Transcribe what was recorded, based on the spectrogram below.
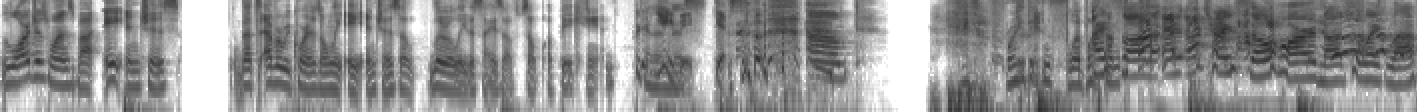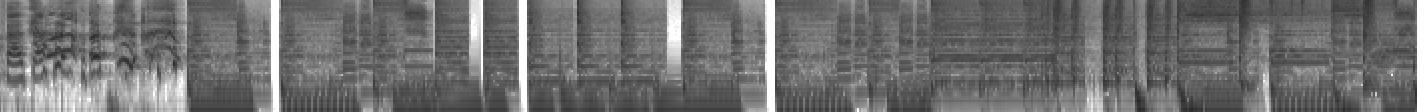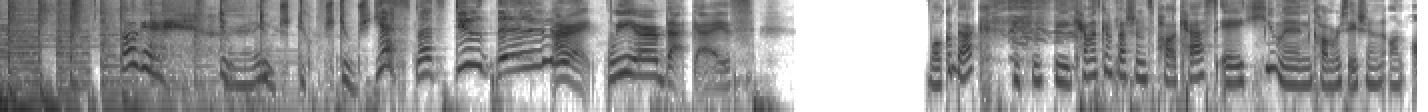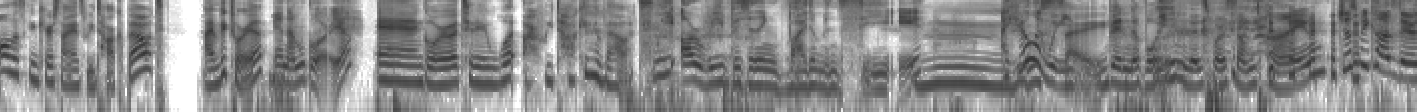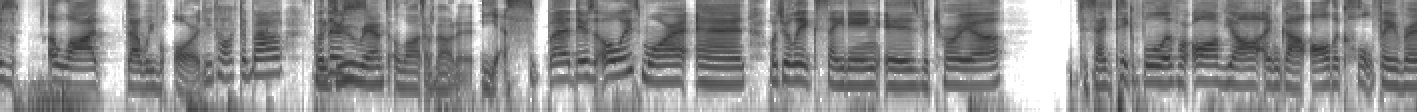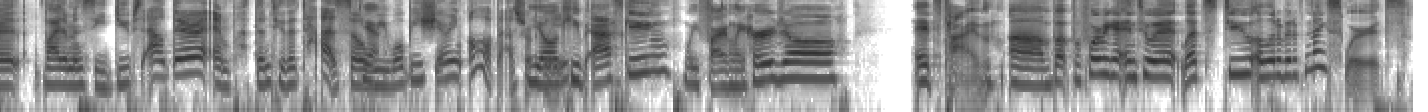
The largest one is about eight inches. That's ever recorded is only eight inches, so literally the size of so a big hand. Bigger Yay big. Yes. um, Freudian slip. I saw that. I, I'm trying so hard not to like laugh at that. doosh. Yes, let's do this. All right, we are back, guys. Welcome back. This is the Chemist Confessions podcast, a human conversation on all the skincare science we talk about. I'm Victoria. And I'm Gloria. And Gloria, today, what are we talking about? We are revisiting vitamin C. Mm, I feel like we've been avoiding this for some time just because there's a lot that we've already talked about. But we do rant a lot about it. Yes, but there's always more. And what's really exciting is Victoria decided to take a bullet for all of y'all and got all the cult favorite vitamin C dupes out there and put them to the test. So Yeah. we will be sharing all of that shortly. Y'all keep asking. We finally heard y'all. It's time. Um, but before we get into it, let's do a little bit of nice words.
